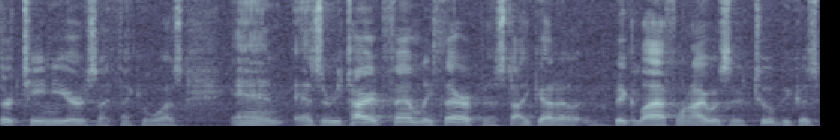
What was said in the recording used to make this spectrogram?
13 years, I think it was. And as a retired family therapist, I got a big laugh when I was there too, because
